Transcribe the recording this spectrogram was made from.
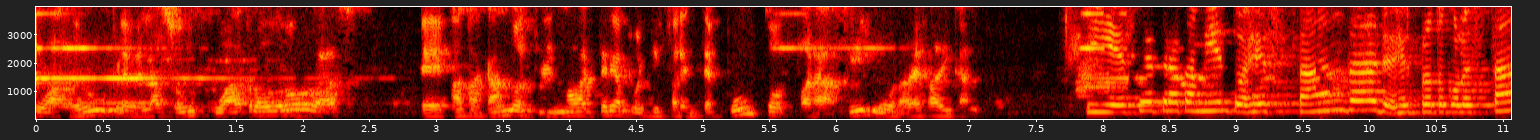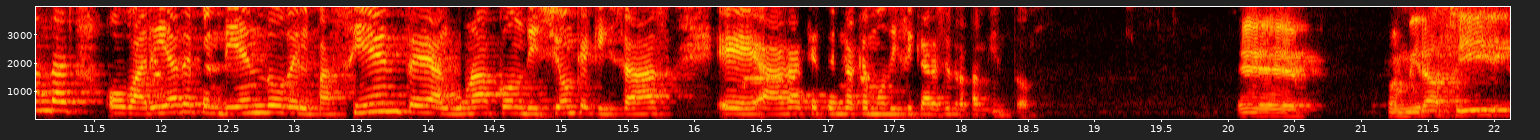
cuádruple, ¿verdad? Son cuatro drogas eh, atacando esta misma bacteria por diferentes puntos para así lograr erradicarla. ¿Y ese tratamiento es estándar, es el protocolo estándar o varía dependiendo del paciente, alguna condición que quizás eh, haga que tenga que modificar ese tratamiento? Eh, pues mira, sí,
